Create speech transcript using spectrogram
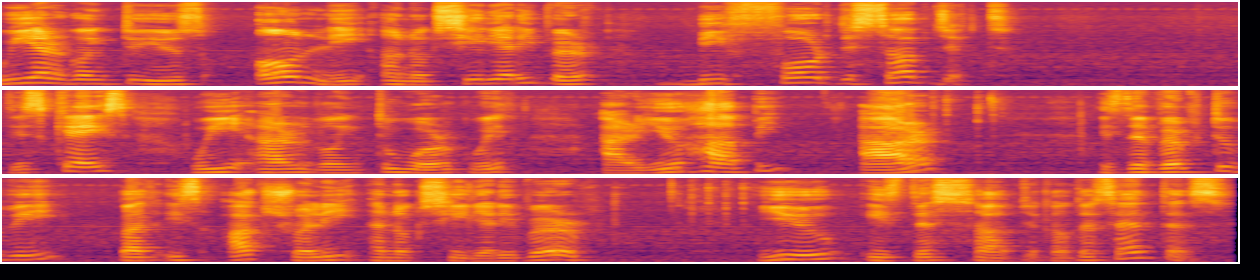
we are going to use only an auxiliary verb before the subject. In this case, we are going to work with are you happy? Are is the verb to be, but is actually an auxiliary verb. You is the subject of the sentence,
